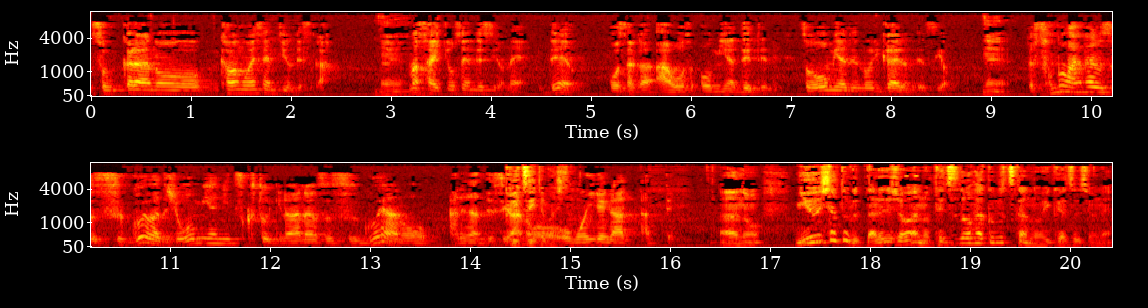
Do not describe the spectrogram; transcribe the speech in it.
そこからあの、川越線っていうんですか。ねまあ最強線ですよね。で、大阪、あ、大大宮出てね、そう大宮で乗り換えるんですよ。ねそのアナウンス、すごい私、大宮に着く時のアナウンス、すごいあの、あれなんですよ。あの、食いついてました思い入れがあって。あの、ニューシャトルってあれでしょ？あの、鉄道博物館の行くやつですよね。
